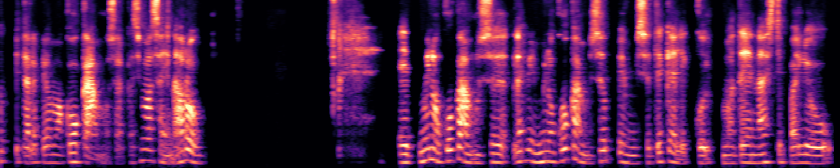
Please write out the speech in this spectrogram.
õppida läbi oma kogemusega, siis ma sain aru, et minu kogemuse, läbi minu kogemuse õppimise tegelikult ma teen hästi palju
